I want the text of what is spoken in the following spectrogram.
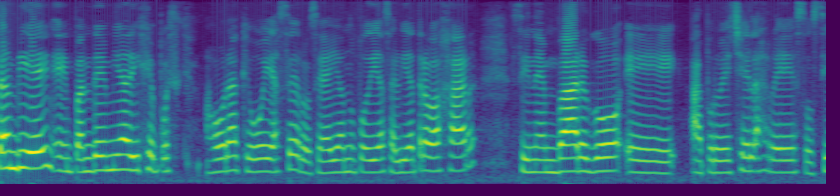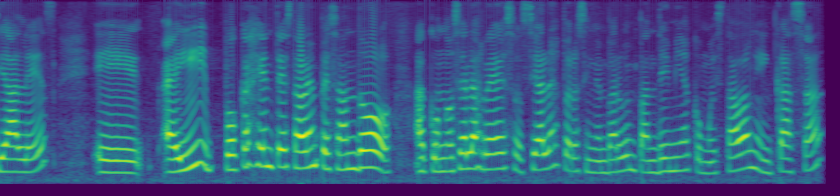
también en pandemia dije, pues ahora qué voy a hacer, o sea, ya no podía salir a trabajar, sin embargo, eh, aproveché las redes sociales. Eh, ahí poca gente estaba empezando a conocer las redes sociales, pero sin embargo en pandemia, como estaban en casa,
